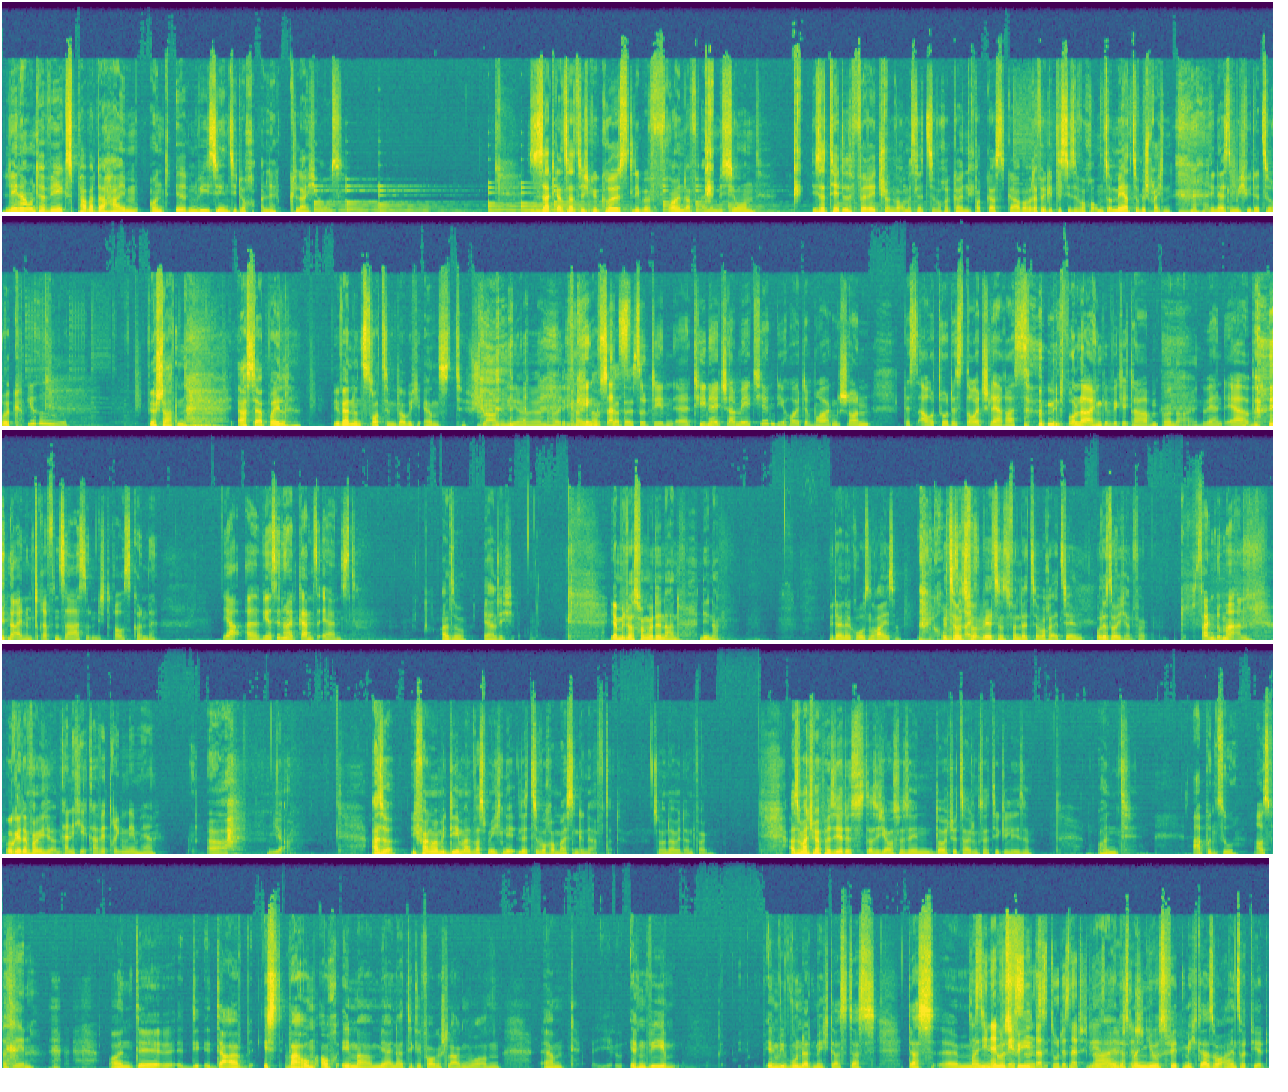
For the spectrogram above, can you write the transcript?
Lena unterwegs, Papa daheim und irgendwie sehen sie doch alle gleich aus. Seid ganz herzlich gegrüßt, liebe Freunde auf einer Mission. Dieser Titel verrät schon, warum es letzte Woche keinen Podcast gab, aber dafür gibt es diese Woche umso mehr zu besprechen. Lena ist nämlich wieder zurück. Juhu. Wir starten 1. April. Wir werden uns trotzdem, glaube ich, ernst schlagen hier. Wir werden heute Im keinen aufs Gegensatz zu den äh, Teenager-Mädchen, die heute Morgen schon das Auto des Deutschlehrers mit Wolle eingewickelt haben, Oh nein. während er in einem Treffen saß und nicht raus konnte. Ja, also wir sind heute ganz ernst. Also, ehrlich. Ja, mit was fangen wir denn an, Lena? Mit deiner großen Reise? Willst du, Große uns Reise. von, willst du uns von letzter Woche erzählen? Oder soll ich anfangen? Fang du mal an. Okay, dann fange ich an. Kann ich hier Kaffee trinken nebenher? Ah, ja. Also, ich fange mal mit dem an, was mich ne letzte Woche am meisten genervt hat. Sollen wir damit anfangen? Also manchmal passiert es, dass ich aus Versehen deutsche Zeitungsartikel lese. Und, Ab und zu, aus Versehen. und äh, die, da ist, warum auch immer, mir ein Artikel vorgeschlagen worden. Ähm, irgendwie, irgendwie wundert mich das, dass, dass äh, mein dass Newsfeed... wissen, dass das Nein, dass mein Newsfeed mich da so einsortiert.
